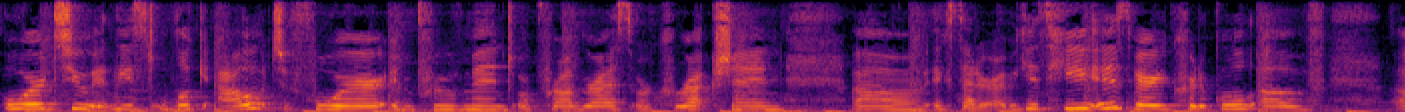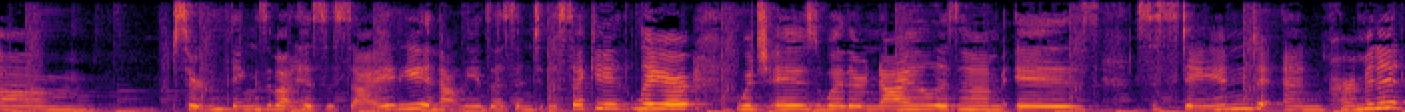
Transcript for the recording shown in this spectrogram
or to at least look out for improvement or progress or correction um, etc because he is very critical of um, certain things about his society, and that leads us into the second layer, which is whether nihilism is sustained and permanent.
